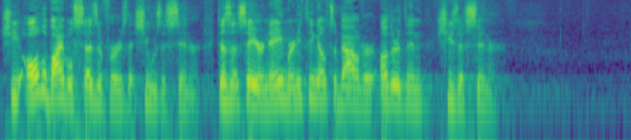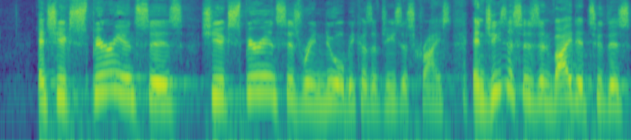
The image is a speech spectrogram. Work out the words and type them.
she, all the Bible says of her is that she was a sinner. Doesn't say her name or anything else about her other than she's a sinner and she experiences she experiences renewal because of jesus christ. And jesus is invited to this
